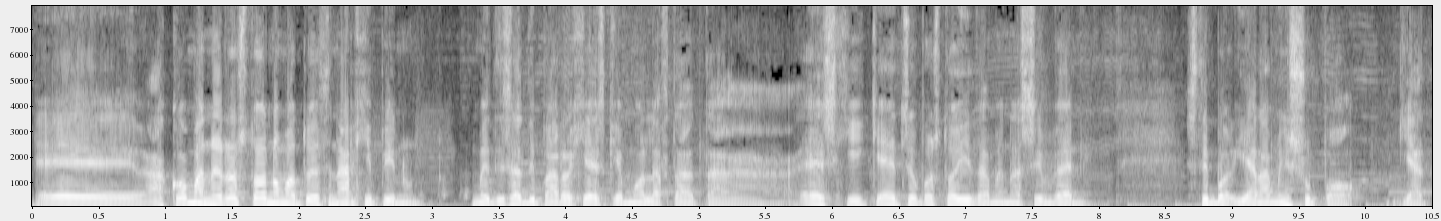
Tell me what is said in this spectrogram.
ε, ακόμα νερό στο όνομα του Εθνάρχη πίνουν με τις αντιπαροχές και με όλα αυτά τα έσχη και έτσι όπως το είδαμε να συμβαίνει. Στην, για να μην σου πω για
